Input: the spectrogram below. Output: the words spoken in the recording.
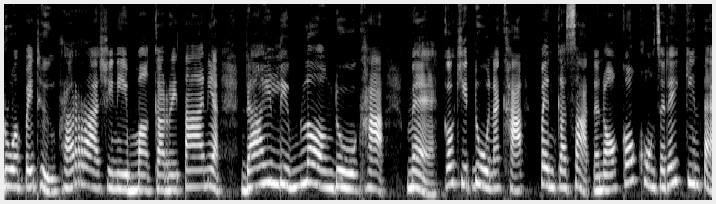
รวมไปถึงพระราชินีมาการิตาเนี่ยได้ลิ้มลองดูค่ะแหมก็คิดดูนะคะเป็นกษัตริย์นะเนาะก็คงจะได้กินแต่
